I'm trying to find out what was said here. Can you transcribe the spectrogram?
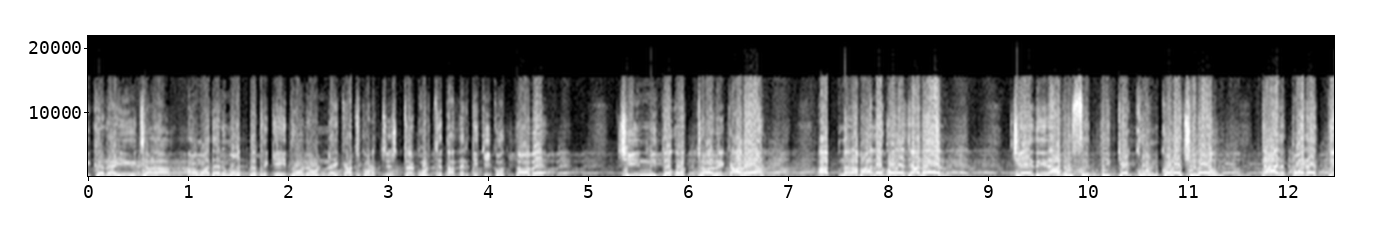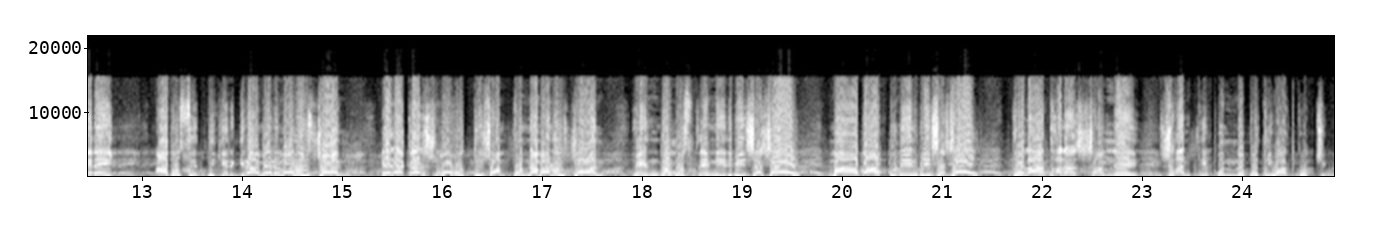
এখানে যারা আমাদের মধ্যে থেকে এই ধরনের অন্যায় কাজ করার চেষ্টা করছে, তাদেরকে কি করতে হবে? চিহ্নিত করতে হবে। কারণ আপনারা ভালো করে জানেন যেদিন আবু সিদ্দিককে খুন করেছিল তারপরের দিনেই আবু সিদ্দিকের গ্রামের মানুষজন, এলাকার শুভবুদ্ধি সম্পন্ন মানুষজন, হিন্দু, মুসলিম নির্বিশেষে, মা বাপ নির্বিশেষে ধোলা থানার সামনে শান্তিপূর্ণ প্রতিবাদ করছিল।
